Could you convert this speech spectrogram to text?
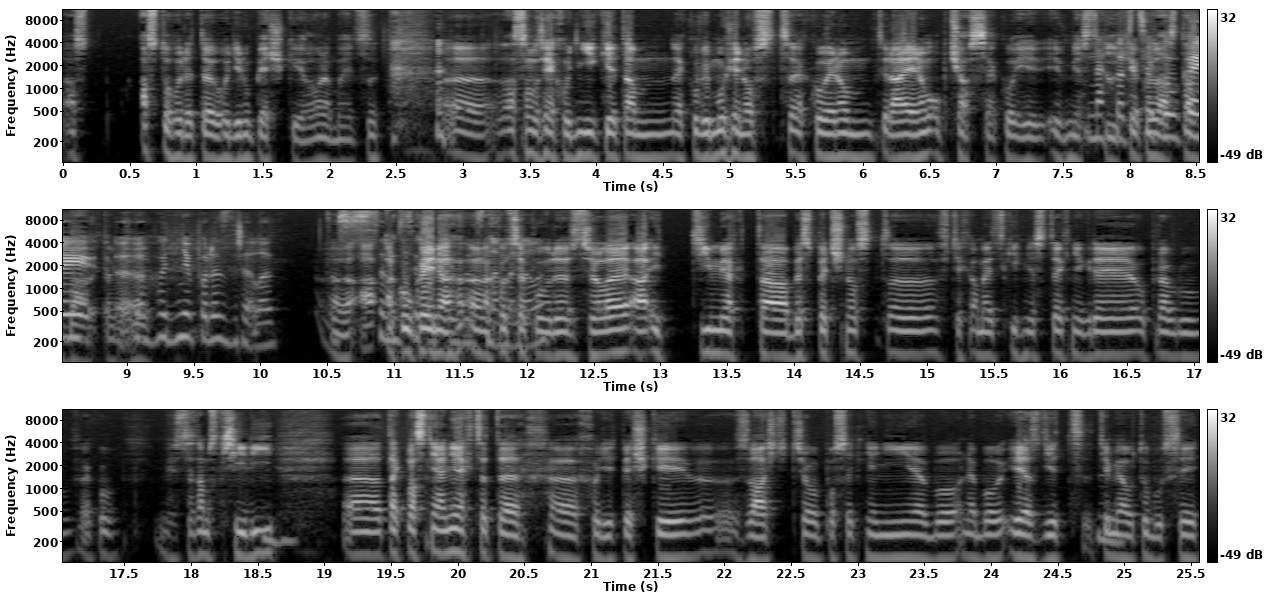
a a z toho jdete hodinu pěšky, jo, nebo něco. Eh, a samozřejmě chodník je tam jako vymoženost, jako jenom, teda jenom občas, jako i, i v městských na jako zástavbách. Takže... Eh, hodně podezřele. A, a koukají na, na chodce podezřele a i tím, jak ta bezpečnost eh, v těch amerických městech někde je opravdu, jako, že se tam střílí, mm-hmm. tak vlastně ani nechcete chodit pěšky, zvlášť třeba po setmění nebo, nebo jezdit těmi mm. autobusy.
